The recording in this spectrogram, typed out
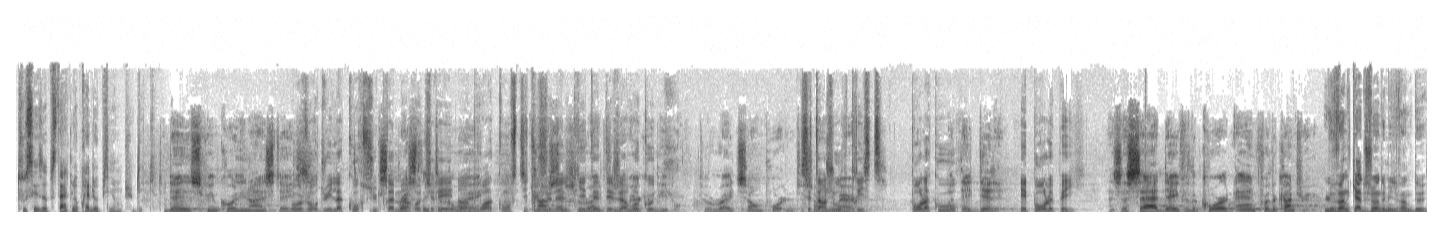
tous ces obstacles auprès de l'opinion publique. Aujourd'hui, la Cour suprême a retiré un droit constitutionnel qui était déjà reconnu. C'est un jour triste pour la Cour et pour le pays. Le 24 juin 2022,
